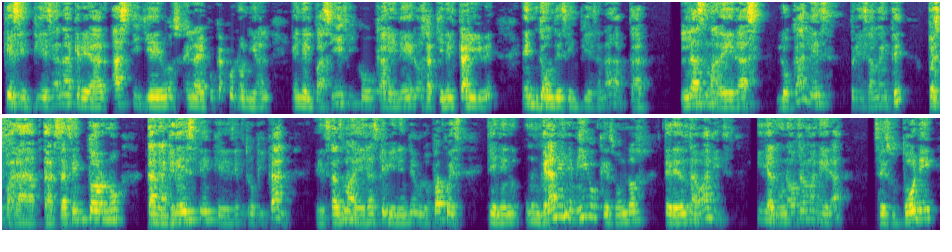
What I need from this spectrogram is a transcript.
que se empiezan a crear astilleros en la época colonial en el Pacífico, careneros aquí en el Caribe, en donde se empiezan a adaptar las maderas locales, precisamente, pues para adaptarse a ese entorno tan agreste que es el tropical. Esas maderas que vienen de Europa, pues tienen un gran enemigo que son los teredos navales. Y de alguna otra manera se supone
